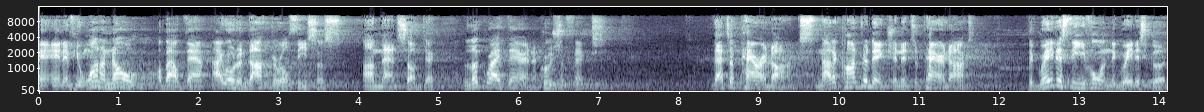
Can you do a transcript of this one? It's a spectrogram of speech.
And, if you want to know about that, I wrote a doctoral thesis on that subject. Look right there in a crucifix. That's a paradox, not a contradiction, it's a paradox. The greatest evil and the greatest good.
